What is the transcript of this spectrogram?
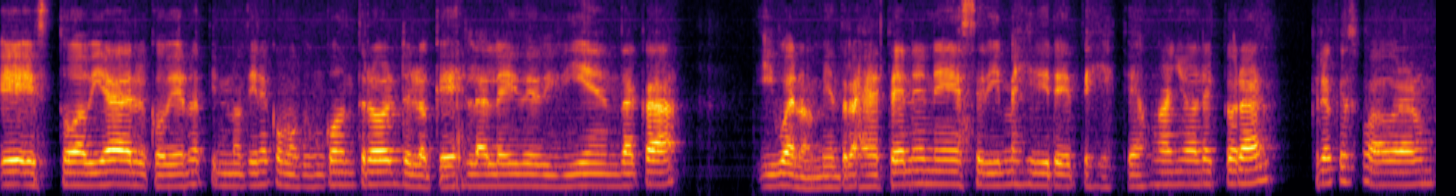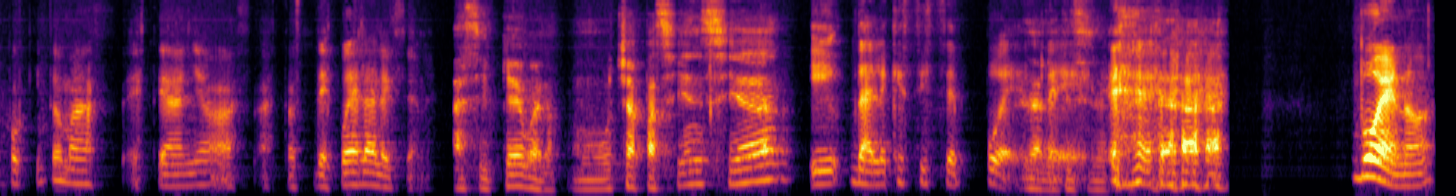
es, todavía el gobierno no tiene como que un control de lo que es la ley de vivienda acá. Y bueno, mientras estén en ese dimes y diretes y este es un año electoral, creo que eso va a durar un poquito más este año has- hasta después de las elecciones. Así que bueno, mucha paciencia. Y dale que sí se puede. Dale que sí se puede. bueno,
